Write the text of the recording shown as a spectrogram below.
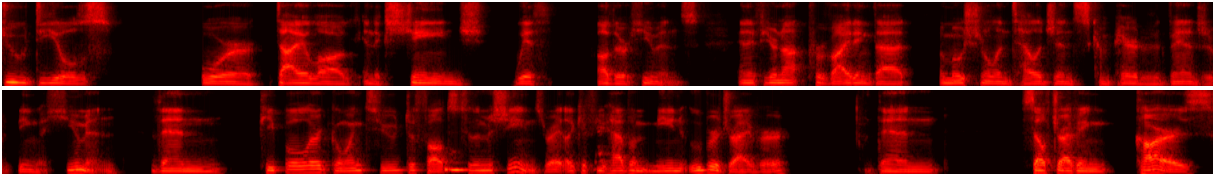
do deals or dialogue and exchange with other humans. And if you're not providing that emotional intelligence comparative advantage of being a human, then people are going to default mm-hmm. to the machines, right? Like if you have a mean Uber driver, then self-driving cars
